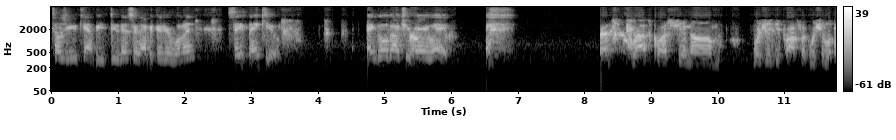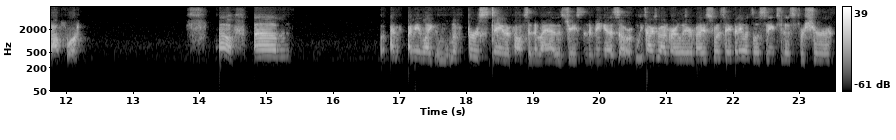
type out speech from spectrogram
tells you you can't be do this or that because you're a woman, say thank you and go about your merry way. last question: um, Where's Yankee prospect we should look out for? Oh, um, I, I mean, like the first name that pops into my head is Jasson Dominguez. So we talked about him earlier, but I just want to say if anyone's listening to this, for sure,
